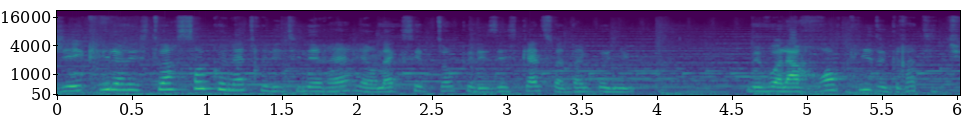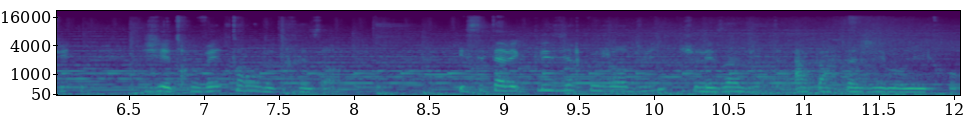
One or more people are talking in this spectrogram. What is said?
J'ai écrit leur histoire sans connaître l'itinéraire et en acceptant que les escales soient inconnues. Mais voilà, rempli de gratitude, j'y ai trouvé tant de trésors. Et c'est avec plaisir qu'aujourd'hui, je les invite à partager mon micro.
